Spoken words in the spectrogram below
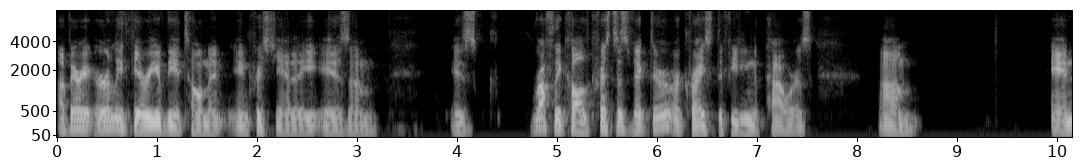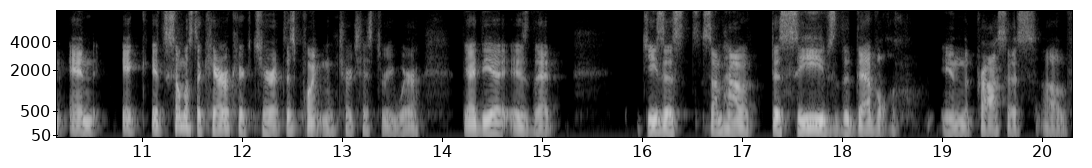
a very early theory of the atonement in christianity is um, is roughly called christus victor or christ defeating the powers. Um, and and it, it's almost a caricature at this point in church history where the idea is that jesus somehow deceives the devil in the process of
